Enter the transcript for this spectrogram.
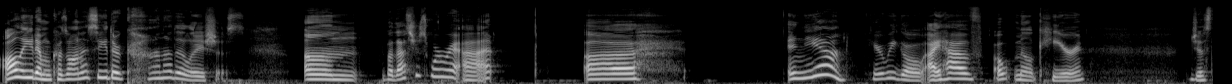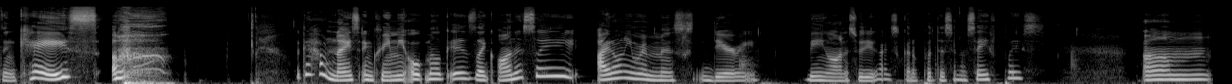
I'll eat them cuz honestly they're kind of delicious. Um but that's just where we're at. Uh and yeah, here we go. I have oat milk here just in case. Look at how nice and creamy oat milk is. Like honestly, I don't even miss dairy. Being honest with you guys, gonna put this in a safe place. Um,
